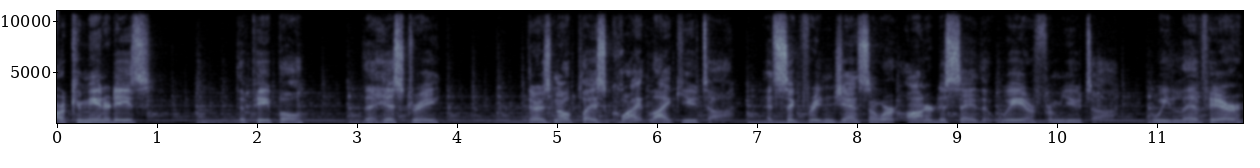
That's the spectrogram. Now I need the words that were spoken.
Our communities, the people, the history. There is no place quite like Utah. At Siegfried and Jensen, we're honored to say that we are from Utah. We live here,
